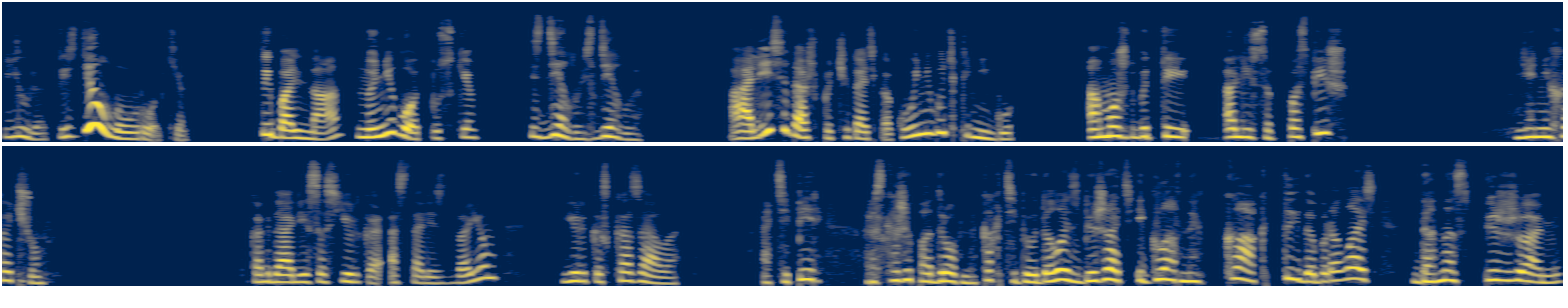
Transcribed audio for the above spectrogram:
Юля, ты сделала уроки? Ты больна, но не в отпуске. Сделаю, сделаю. А Алисе дашь почитать какую-нибудь книгу. А может быть, ты, Алиса, поспишь? Я не хочу. Когда Алиса с Юлькой остались вдвоем, Юлька сказала, А теперь расскажи подробно, как тебе удалось сбежать, и главное, как ты добралась до нас в пижаме.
